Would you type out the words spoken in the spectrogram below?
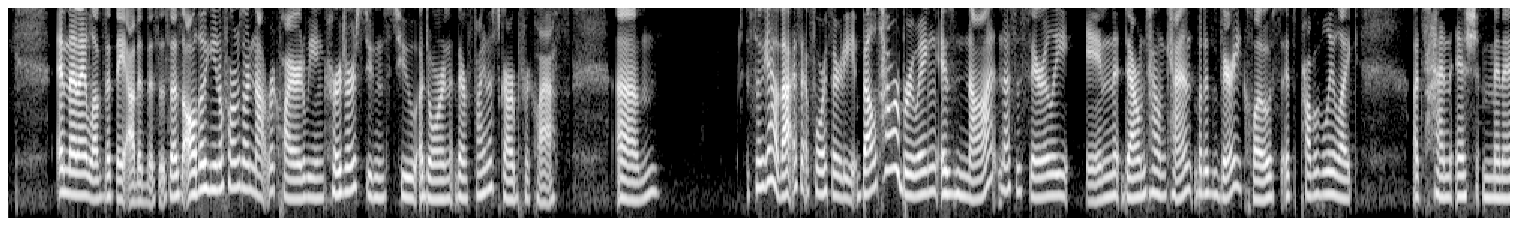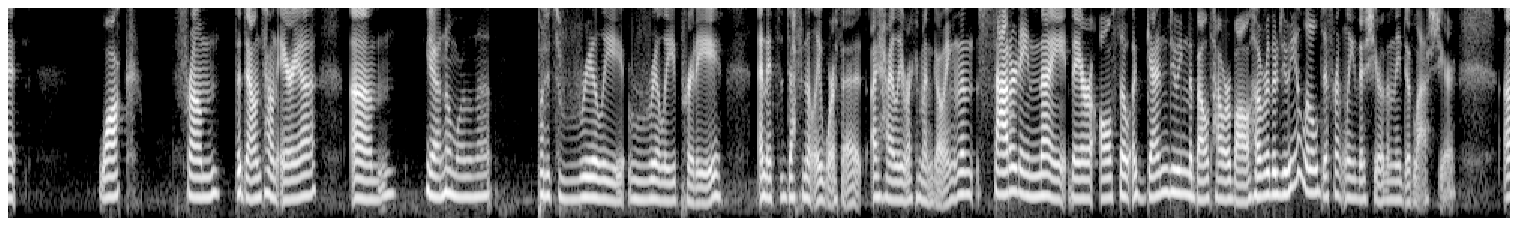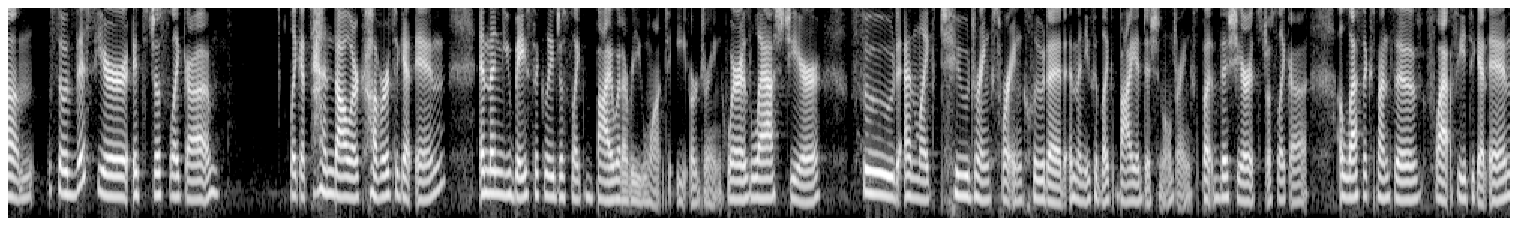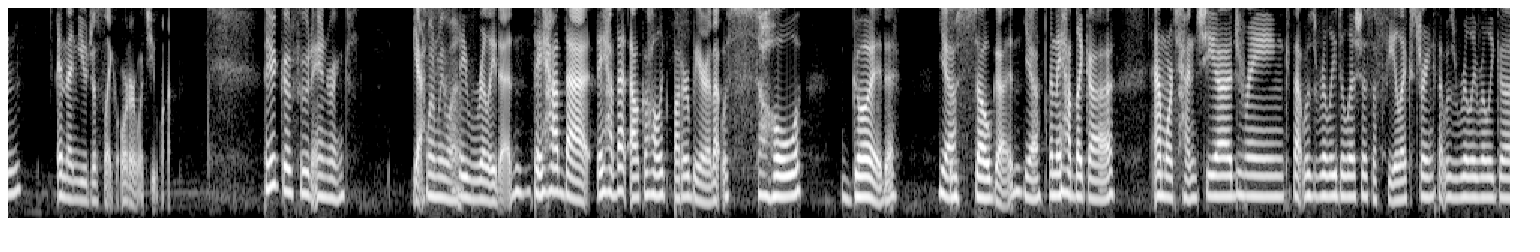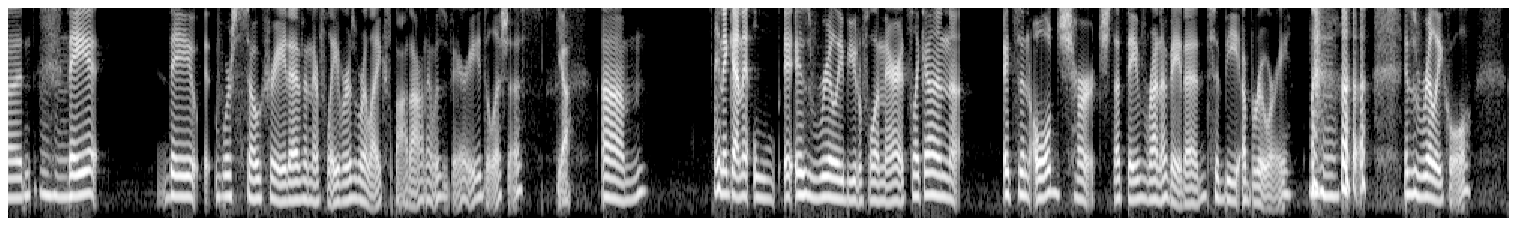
And then I love that they added this. It says, although uniforms are not required, we encourage our students to adorn their finest garb for class. Um, so yeah, that is at 4:30. Bell Tower Brewing is not necessarily in downtown Kent, but it's very close. It's probably like a 10-ish minute walk from the downtown area. Um, Yeah, no more than that. but it's really, really pretty and it's definitely worth it. I highly recommend going. And then Saturday night, they are also again doing the Bell Tower Ball. However, they're doing it a little differently this year than they did last year. Um, so this year, it's just like a like a $10 cover to get in and then you basically just like buy whatever you want to eat or drink whereas last year food and like two drinks were included and then you could like buy additional drinks but this year it's just like a, a less expensive flat fee to get in and then you just like order what you want They had good food and drinks. yes When we went. they really did they had that they had that alcoholic butter beer that was so good Yeah. It was so good. Yeah. And they had like a amortentia drink that was really delicious, a Felix drink that was really really good. Mm-hmm. They they were so creative and their flavors were like spot on. It was very delicious. Yeah. Um and again it, it is really beautiful in there it's like an it's an old church that they've renovated to be a brewery it's really cool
